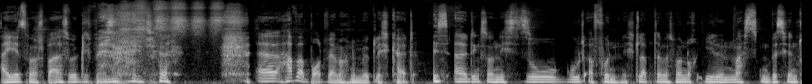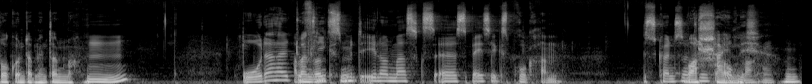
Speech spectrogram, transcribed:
Ah, jetzt mal Spaß, wirklich beiseite. äh, Hoverboard wäre noch eine Möglichkeit. Ist allerdings noch nicht so gut erfunden. Ich glaube, da müssen wir noch Elon Musk ein bisschen Druck unterm Hintern machen. Oder halt du Aber fliegst mit Elon Musks äh, SpaceX-Programm. Das könntest du natürlich Wahrscheinlich. auch machen.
